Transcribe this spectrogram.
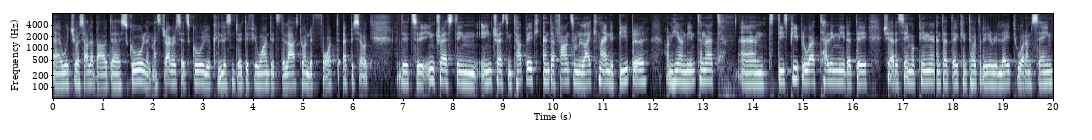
Uh, which was all about uh, school and my struggles at school. You can listen to it if you want. It's the last one, the fourth episode. And it's an interesting, interesting topic. And I found some like-minded people on here on the internet. And these people were telling me that they share the same opinion and that they can totally relate to what I'm saying.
